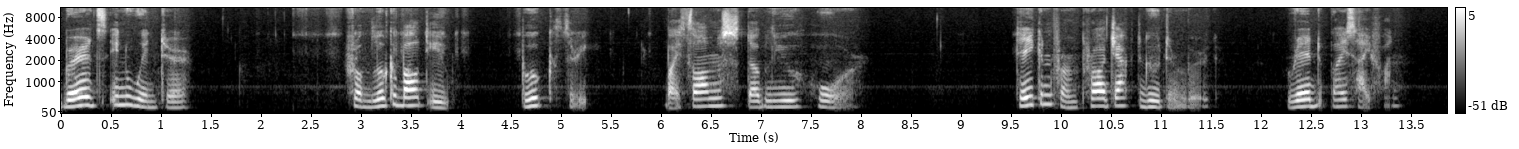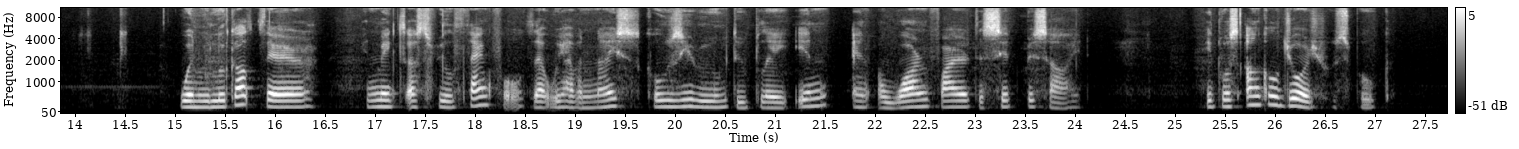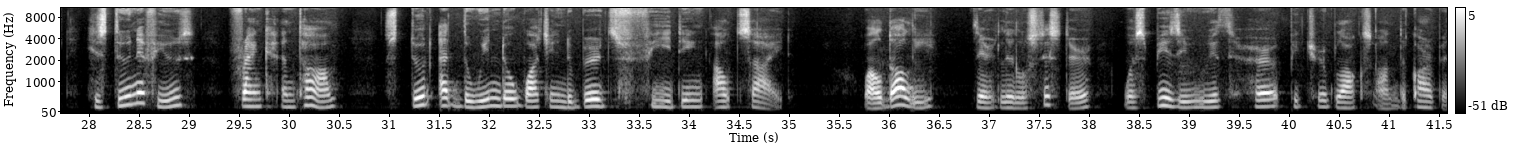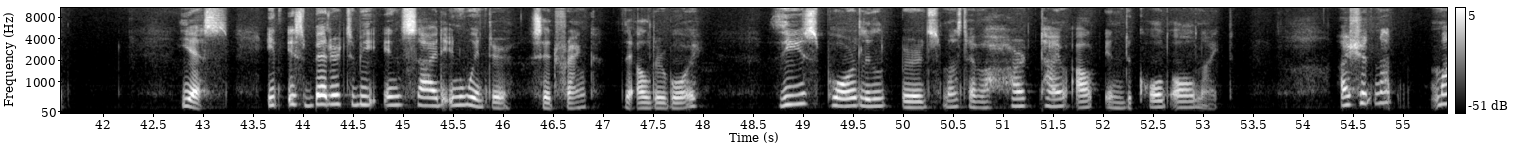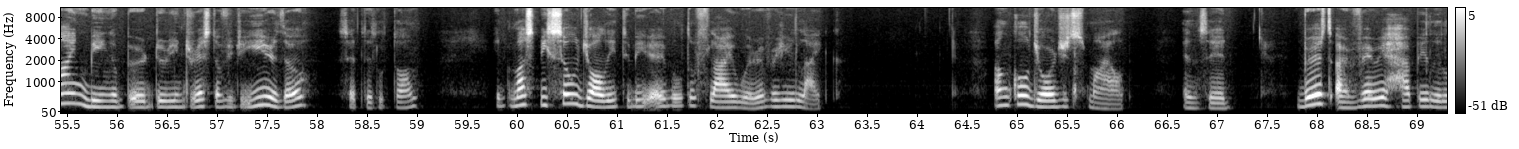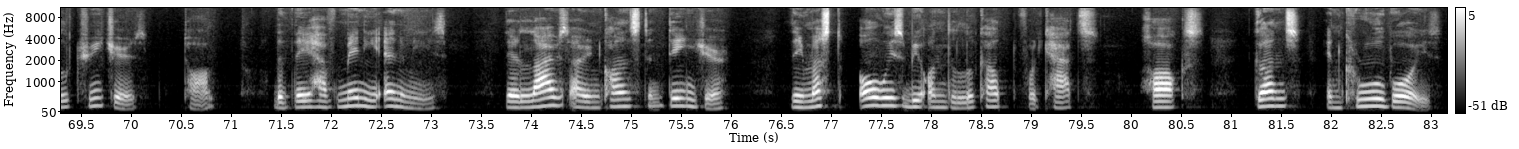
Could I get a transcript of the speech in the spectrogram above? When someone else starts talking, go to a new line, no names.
Birds in Winter from Look About You, Book 3 by Thomas W. Hoare. Taken from Project Gutenberg, read by Saifan. When we look out there, it makes us feel thankful that we have a nice, cozy room to play in and a warm fire to sit beside. It was Uncle George who spoke. His two nephews, Frank and Tom, stood at the window watching the birds feeding outside, while Dolly, their little sister, was busy with her picture blocks on the carpet. Yes, it is better to be inside in winter, said Frank, the elder boy. These poor little birds must have a hard time out in the cold all night. I should not mind being a bird during the rest of the year, though, said little Tom. It must be so jolly to be able to fly wherever you like. Uncle George smiled and said, Birds are very happy little creatures, Tom, but they have many enemies. Their lives are in constant danger. They must always be on the lookout for cats, hawks, guns, and cruel boys.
